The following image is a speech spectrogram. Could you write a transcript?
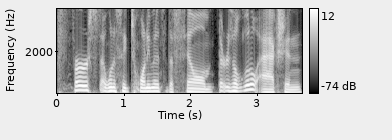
first, I want to say 20 minutes of the film, there's a little action,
